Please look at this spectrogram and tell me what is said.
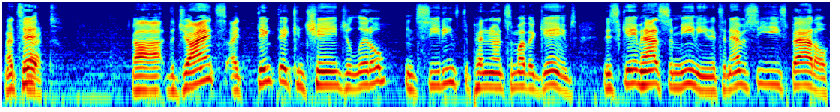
That's Correct. it. Uh, the Giants, I think they can change a little in seedings depending on some other games. This game has some meaning. It's an NFC East battle.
